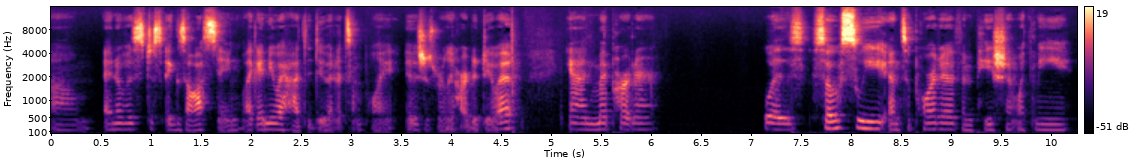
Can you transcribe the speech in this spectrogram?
Um, and it was just exhausting. Like I knew I had to do it at some point. It was just really hard to do it. And my partner was so sweet and supportive and patient with me.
